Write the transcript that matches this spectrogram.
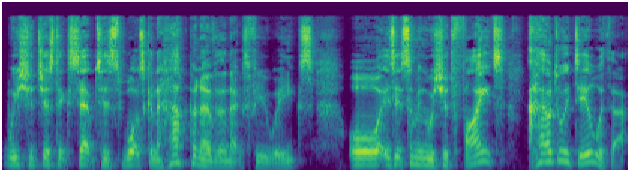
we should just accept is what's going to happen over the next few weeks? Or is it something we should fight? How do we deal with that?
